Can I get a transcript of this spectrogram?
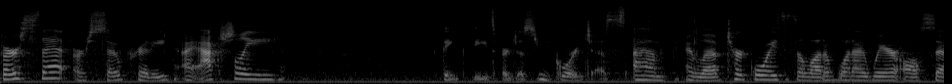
first set are so pretty. I actually are just gorgeous. Um, I love turquoise. It's a lot of what I wear also.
